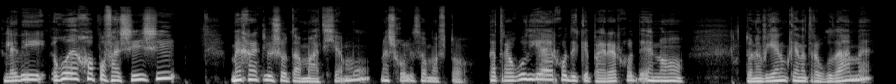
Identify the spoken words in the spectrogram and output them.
Δηλαδή, εγώ έχω αποφασίσει μέχρι να κλείσω τα μάτια μου να ασχοληθώ με αυτό. Τα τραγούδια έρχονται και παρέρχονται, ενώ το να βγαίνουμε και να τραγουδάμε,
